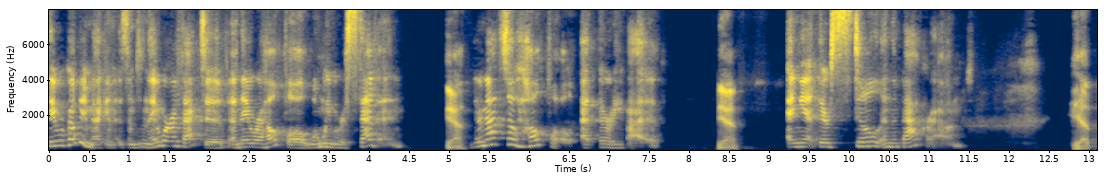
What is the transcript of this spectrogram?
they were coping mechanisms and they were effective and they were helpful when we were seven. Yeah. They're not so helpful at 35. Yeah. And yet they're still in the background. Yep.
